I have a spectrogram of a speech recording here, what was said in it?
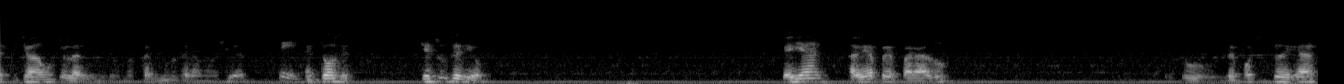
escuchaba mucho los alumnos de la universidad. Sí. Entonces, ¿qué sucedió? Ella había preparado su depósito de gas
